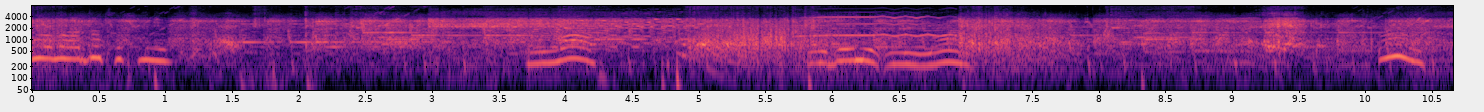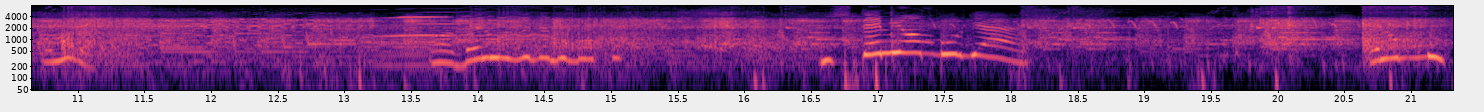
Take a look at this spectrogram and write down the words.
Buralarda takılıyor. Allah. O beni Allah. Hmm, ama da. Benim hızlıca bir boku. İstemiyorum burger. Elon Musk.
